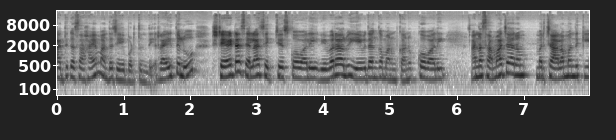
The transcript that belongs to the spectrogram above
ఆర్థిక సహాయం అందజేయబడుతుంది. రైతులు స్టేటస్ ఎలా చెక్ చేసుకోవాలి? వివరాలు ఏ విధంగా మనం కనుక్కోవాలి? అన్న సమాచారం మరి చాలామందికి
